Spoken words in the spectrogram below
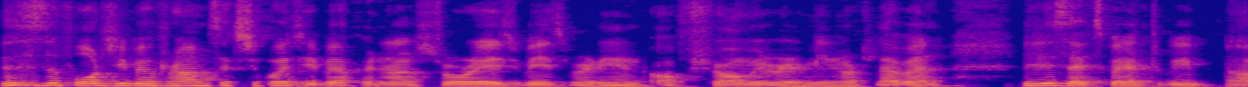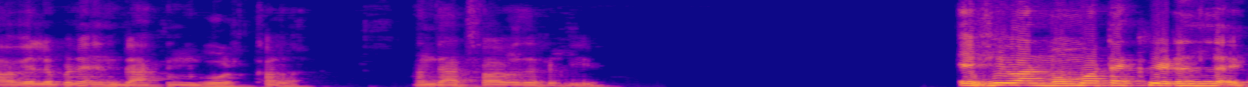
This is the 4GB of RAM, 64GB of internal storage base variant of Xiaomi Redmi Note 11, which is expected to be available in black and gold color. And that's all with the review. If you want more more tech videos like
